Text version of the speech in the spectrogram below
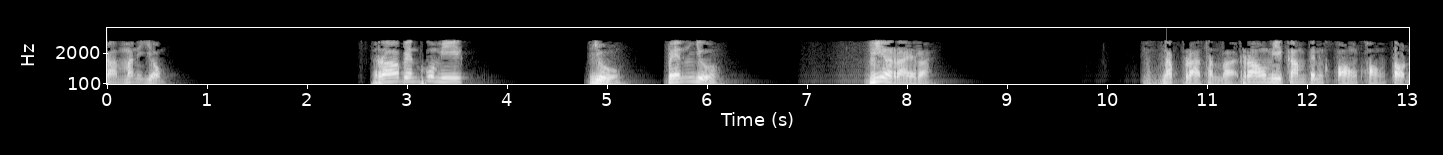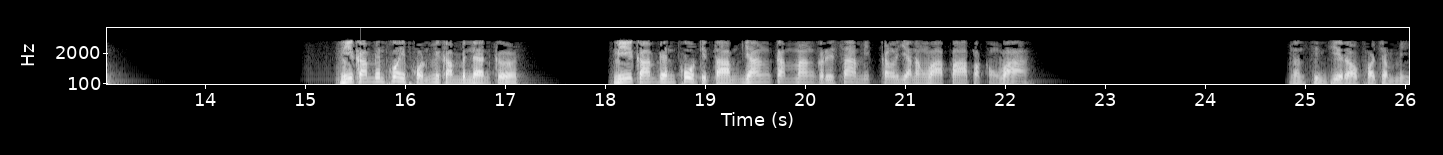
กรรมนิยม เราเป็นผู้มีอยู่ เป็นอยู่ มีอะไรล่ะ นักปราชญ์ท่านว่า เรามีกรรมเป็นของของตน มีกรรมเป็นผู้ให้ผล มีกรรมเป็นแดนเกิด มีกรรมเป็นผู้ติดตาม ยังกรรมังกริซามิกัลยานังวาปาปะกังวา นั่นสิ่งที่เราพอจะมี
